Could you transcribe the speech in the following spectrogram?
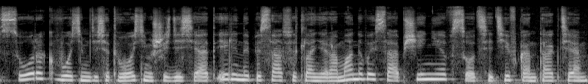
040 88 60 или написав Светлане Романовой сообщение в соцсети ВКонтакте.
